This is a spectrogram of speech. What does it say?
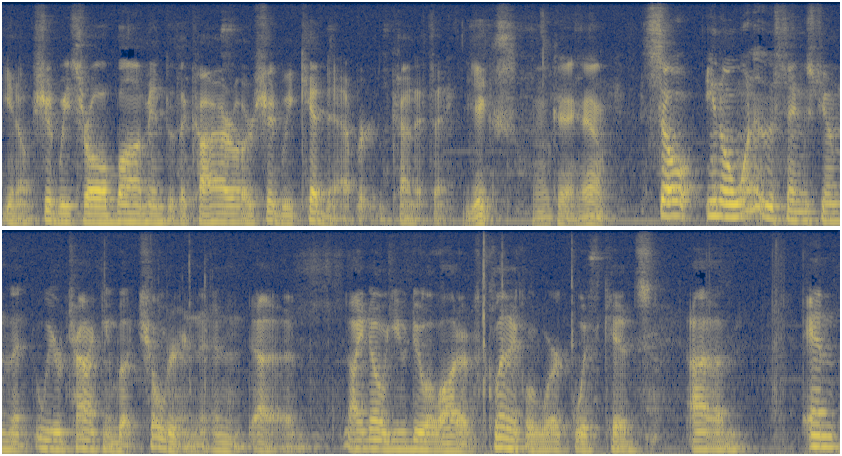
you know, should we throw a bomb into the car or should we kidnap her? Kind of thing. yikes. Okay, yeah. So, you know, one of the things, Jim, that we were talking about children, and uh, I know you do a lot of clinical work with kids, um, and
